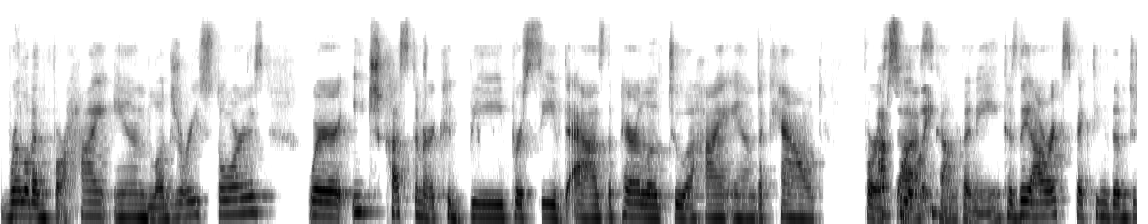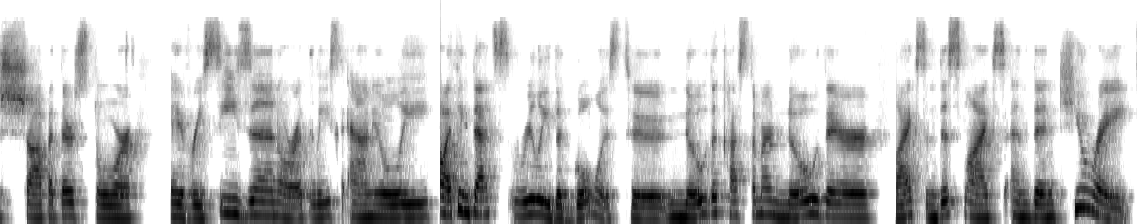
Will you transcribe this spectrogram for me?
relevant for high end luxury stores where each customer could be perceived as the parallel to a high end account for a Absolutely. SaaS company because they are expecting them to shop at their store every season or at least annually. I think that's really the goal is to know the customer, know their likes and dislikes, and then curate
